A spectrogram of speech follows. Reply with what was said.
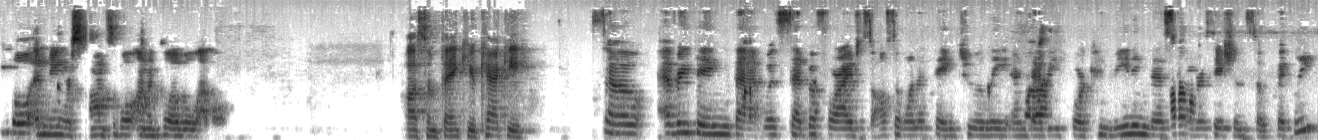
people and being responsible on a global level. Awesome. Thank you. Kaki. So, everything that was said before, I just also want to thank Julie and Debbie for convening this conversation so quickly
